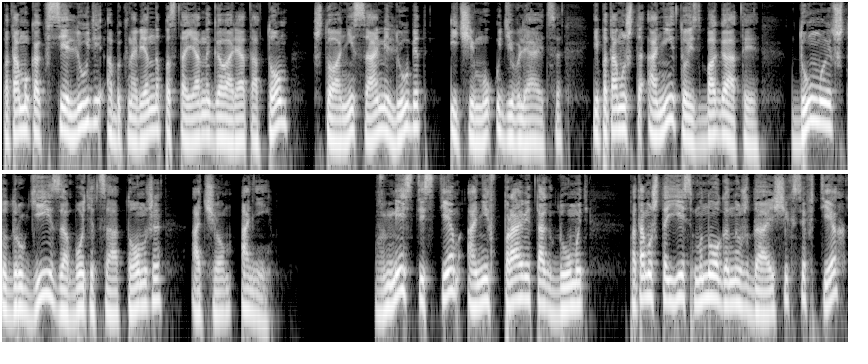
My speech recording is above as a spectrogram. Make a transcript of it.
потому как все люди обыкновенно постоянно говорят о том, что они сами любят и чему удивляются, и потому что они, то есть богатые, думают, что другие заботятся о том же, о чем они. Вместе с тем они вправе так думать, потому что есть много нуждающихся в тех,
